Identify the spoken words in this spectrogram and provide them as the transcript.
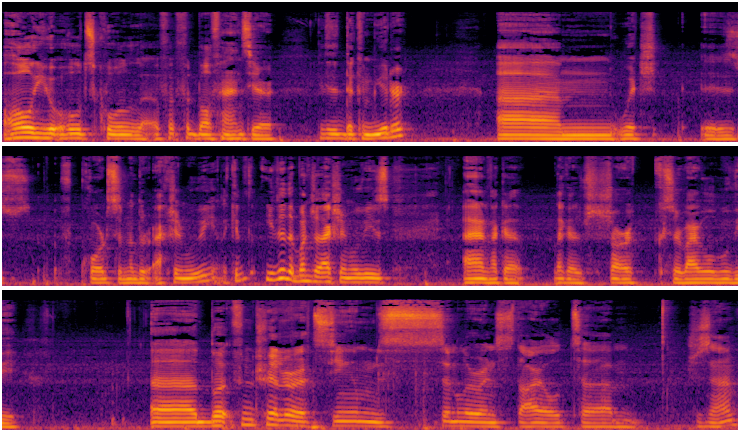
all you old school uh, f- football fans here. He did the commuter, um, which is of course another action movie. Like he did a bunch of action movies, and like a like a shark survival movie. Uh, but from the trailer, it seems similar in style to um, Shazam,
